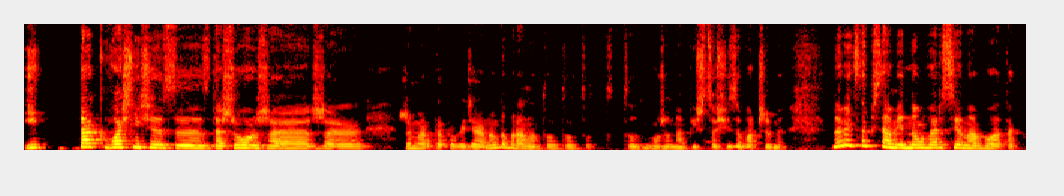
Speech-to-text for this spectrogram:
I tak właśnie się zdarzyło, że, że, że Marta powiedziała, no dobra, no to, to, to, to może napisz coś i zobaczymy. No więc napisałam jedną wersję, ona była tak,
